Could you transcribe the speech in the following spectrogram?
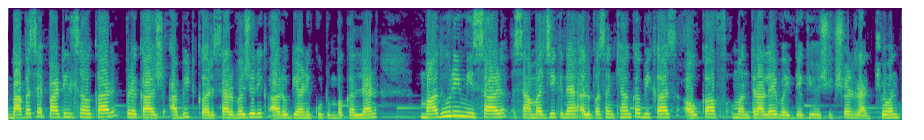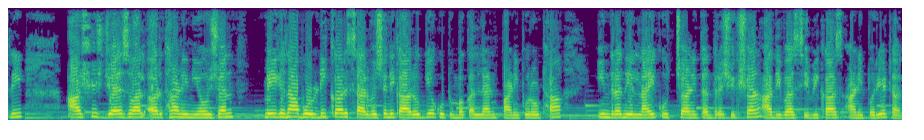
बाबासाहेब पाटील सहकार प्रकाश आबिटकर सार्वजनिक आरोग्य आणि कुटुंब कल्याण माधुरी मिसाळ सामाजिक न्याय अल्पसंख्याक विकास अवकाफ मंत्रालय वैद्यकीय शिक्षण राज्यमंत्री आशिष जयस्वाल अर्थ आणि नियोजन मेघना बोर्डीकर सार्वजनिक आरोग्य कुटुंब कल्याण पाणी पुरवठा इंद्रनील नाईक उच्च आणि तंत्र शिक्षण आदिवासी विकास आणि पर्यटन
